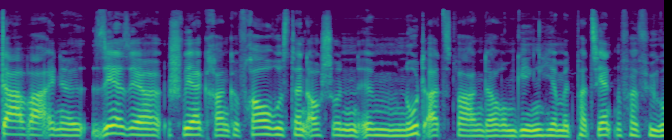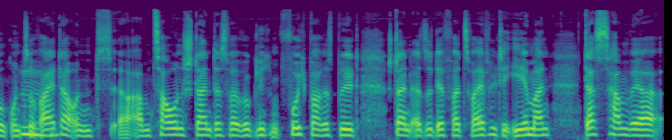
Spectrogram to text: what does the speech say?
Da war eine sehr, sehr schwer kranke Frau, wo es dann auch schon im Notarztwagen darum ging, hier mit Patientenverfügung und so weiter. Und äh, am Zaun stand, das war wirklich ein furchtbares Bild, stand also der verzweifelte Ehemann. Das haben wir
